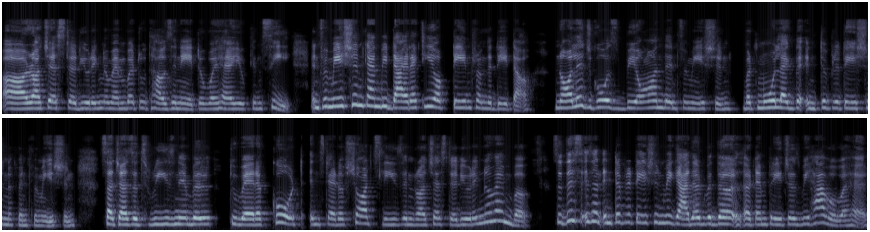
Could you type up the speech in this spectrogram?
uh, Rochester during November 2008. Over here, you can see information can be directly obtained from the data. Knowledge goes beyond the information, but more like the interpretation of information, such as it's reasonable to wear a coat instead of short sleeves in Rochester during November. So this is an interpretation we gathered with the uh, temperatures we have over here.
